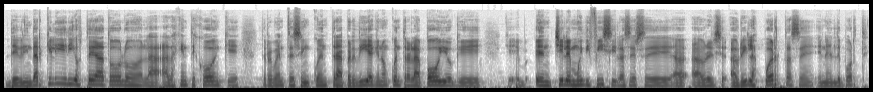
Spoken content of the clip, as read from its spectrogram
brindar. ¿Qué le diría usted a todos a la gente joven que de repente se encuentra perdida, que no encuentra el apoyo, que, en Chile es muy difícil hacerse abrir las puertas en, el deporte?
